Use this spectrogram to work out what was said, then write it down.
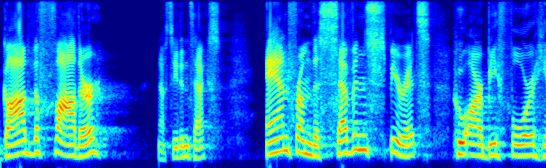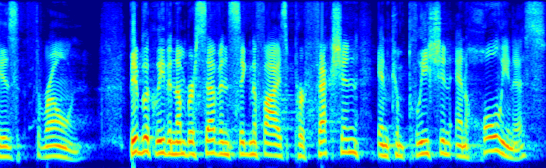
God the Father. Now see it in text. And from the seven spirits who are before his throne. Biblically, the number seven signifies perfection and completion and holiness.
